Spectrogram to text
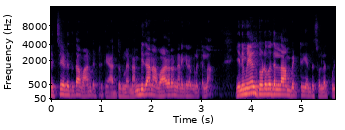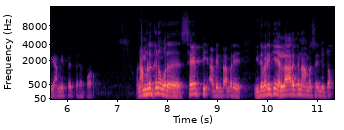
பிச்சை எடுத்து தான் வாழ்ந்துட்டுருக்கேன் அடுத்தவங்களை நம்பி தான் நான் வாழறேன்னு நினைக்கிறவங்களுக்கெல்லாம் இனிமேல் தொடுவதெல்லாம் வெற்றி என்று சொல்லக்கூடிய அமைப்பை பெற போகிறோம் நம்மளுக்குன்னு ஒரு சேஃப்டி அப்படின்ற மாதிரி இது வரைக்கும் எல்லாருக்கும் நாம் செஞ்சுட்டோம்.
